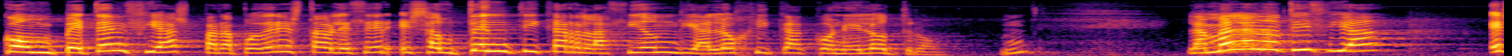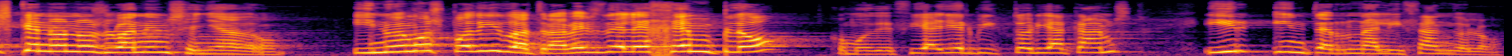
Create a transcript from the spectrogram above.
competencias para poder establecer esa auténtica relación dialógica con el otro. La mala noticia es que no nos lo han enseñado y no hemos podido, a través del ejemplo, como decía ayer Victoria Camps, ir internalizándolo.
